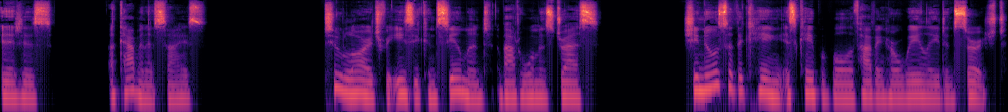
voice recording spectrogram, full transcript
It is a cabinet size. Too large for easy concealment about a woman's dress. She knows that the king is capable of having her waylaid and searched.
